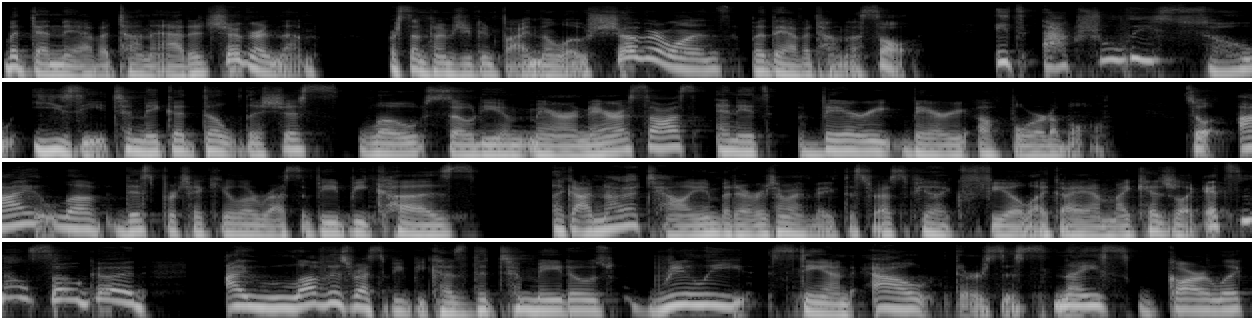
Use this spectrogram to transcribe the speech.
but then they have a ton of added sugar in them. Or sometimes you can find the low sugar ones, but they have a ton of salt. It's actually so easy to make a delicious low sodium marinara sauce, and it's very, very affordable. So I love this particular recipe because like I'm not Italian, but every time I make this recipe, I like feel like I am. My kids are like, it smells so good. I love this recipe because the tomatoes really stand out. There's this nice garlic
